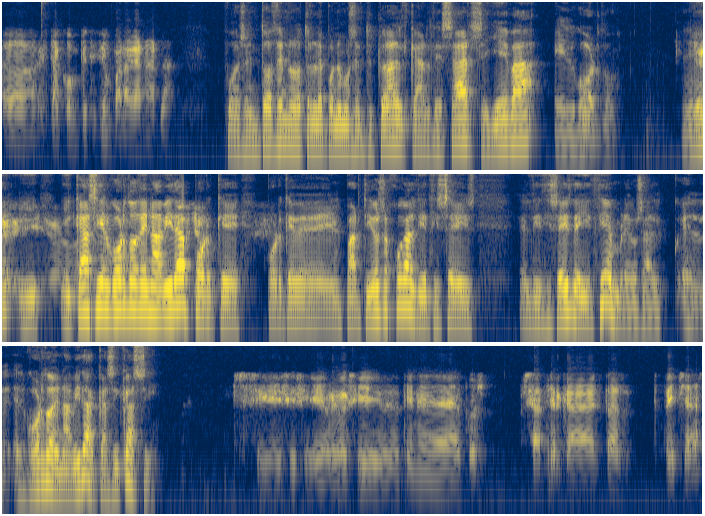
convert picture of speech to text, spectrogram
uh, esta competición para ganarla. Pues entonces nosotros le ponemos el titular, el Cardesar se lleva el gordo. ¿eh? Y, y, casi el gordo de Navidad porque, porque el partido se juega el 16, el 16 de diciembre, o sea, el, el, el gordo de Navidad, casi casi. Sí. Tiene, pues, se acerca estas fechas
